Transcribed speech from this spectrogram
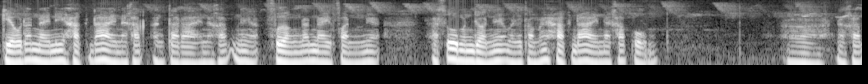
เกลียวด้านในนี้หักได้นะครับ อันตรายนะครับเนี่ยเฟืองด้านในฟันเนี่ยถ้าโซ่มันหย่อนเนี่ยมันจะทำให้หักได้นะครับ ผมอ่านะครับ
